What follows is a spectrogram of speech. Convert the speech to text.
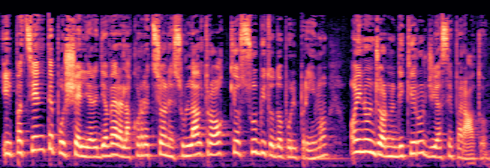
Il paziente può scegliere di avere la correzione sull'altro occhio subito dopo il primo o in un giorno di chirurgia separato.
